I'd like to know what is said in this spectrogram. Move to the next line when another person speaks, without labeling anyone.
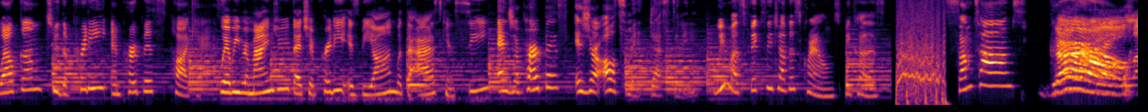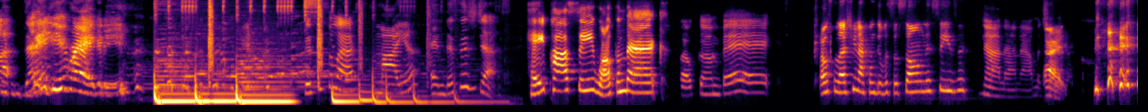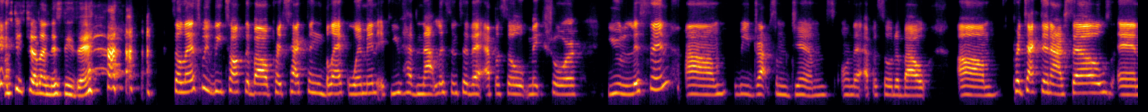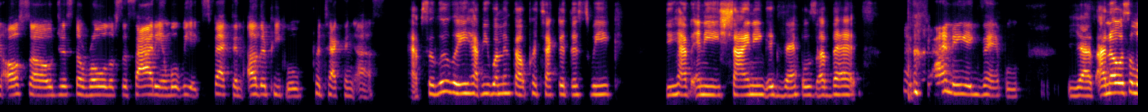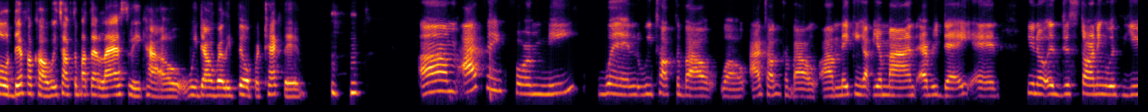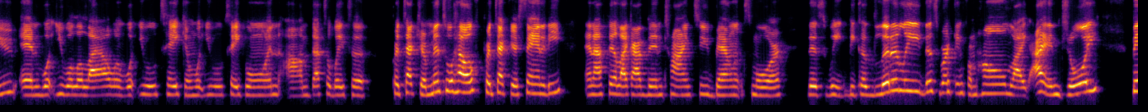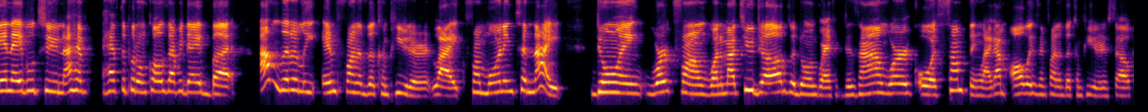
Welcome to the Pretty and Purpose podcast,
where we remind you that your pretty is beyond what the eyes can see,
and your purpose is your ultimate destiny.
We must fix each other's crowns because sometimes,
girl, they get raggedy.
this is Celeste,
Maya,
and this is Jess.
Hey, Posse, welcome back.
Welcome back.
Oh, Celeste, you're not gonna give us a song this season?
Nah, nah, nah. I'm gonna
All right.
She's chilling this season.
so last week we talked about protecting Black women. If you have not listened to that episode, make sure you listen. Um, we dropped some gems on that episode about um, protecting ourselves and also just the role of society and what we expect and other people protecting us.
Absolutely. Have you women felt protected this week? Do you have any shining examples of that?
shining examples.
Yes, I know it's a little difficult. We talked about that last week, how we don't really feel protected.
um, I think for me, when we talked about, well, I talked about um, making up your mind every day and you know it's just starting with you and what you will allow and what you will take and what you will take on um, that's a way to protect your mental health protect your sanity and i feel like i've been trying to balance more this week because literally this working from home, like I enjoy being able to not have have to put on clothes every day, but I'm literally in front of the computer like from morning to night doing work from one of my two jobs or doing graphic design work or something like I'm always in front of the computer. So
